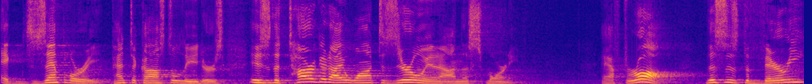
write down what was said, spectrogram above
exemplary Pentecostal leaders, is the target I want to zero in on this morning. After all, this is the very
